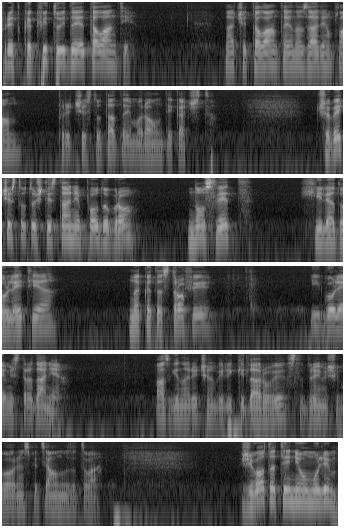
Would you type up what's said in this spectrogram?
пред каквито и да е таланти. Значи таланта е на заден план пред чистотата и моралните качества. Човечеството ще стане по-добро, но след хилядолетия на катастрофи и големи страдания. Аз ги наричам велики дарове, след време ще говорим специално за това. Животът е неумолим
